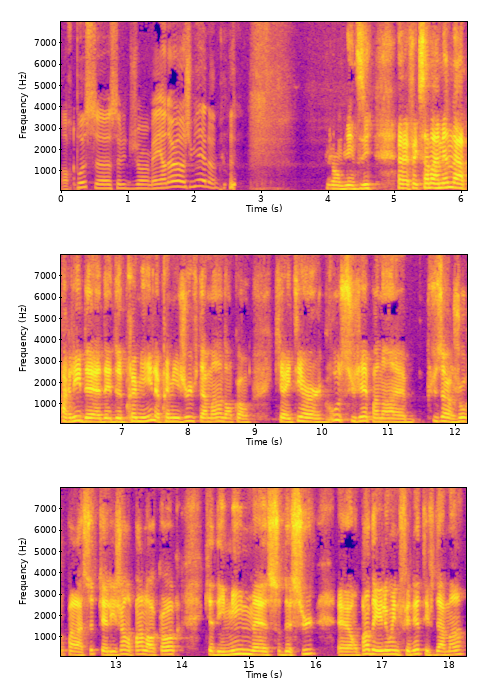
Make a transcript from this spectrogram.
on repousse celui de juin. Mais il y en a un en juillet, là. Bien dit. Euh, fait que ça m'amène à parler de, de, premier, le premier jeu évidemment, donc qui a été un gros sujet pendant euh, plusieurs jours par la suite, que les gens en parlent encore, qu'il y a des mimes euh, dessus. on parle d'Halo Infinite évidemment,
